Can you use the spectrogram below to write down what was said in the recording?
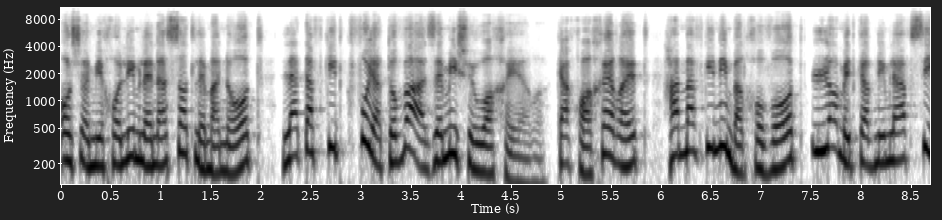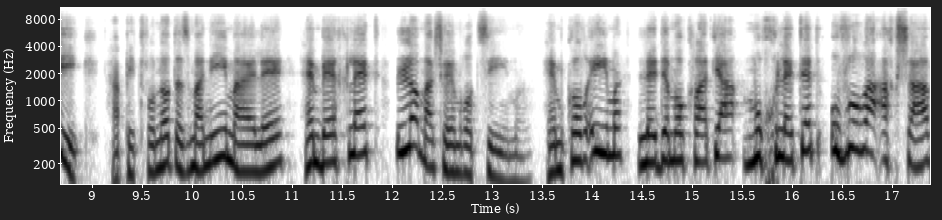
או שהם יכולים לנסות למנות לתפקיד כפוי הטובה זה מישהו אחר. כך או אחרת, המפגינים ברחובות לא מתכוונים להפסיק. הפתרונות הזמניים האלה הם בהחלט לא מה שהם רוצים. הם קוראים לדמוקרטיה מוחלטת וברורה עכשיו,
